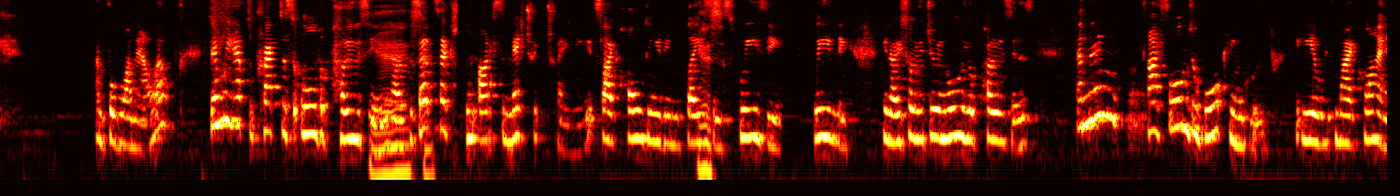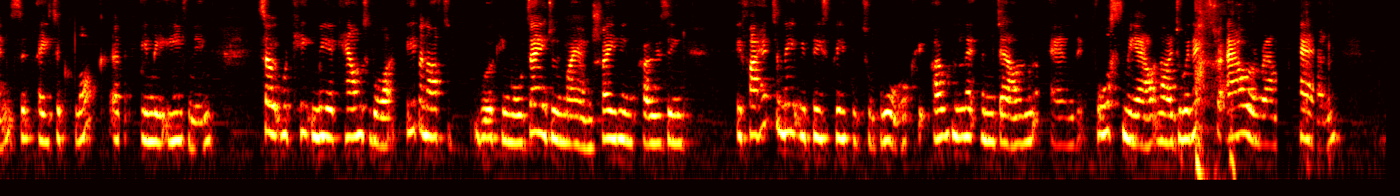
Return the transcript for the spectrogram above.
and for one hour. Then we have to practice all the posing, yes. you know, because that's actually isometric training. It's like holding it in place yes. and squeezing, squeezing, you know, so you're doing all your poses. And then I formed a walking group here with my clients at eight o'clock in the evening. So it would keep me accountable, uh, even after working all day, doing my own training, posing if I had to meet with these people to walk, I wouldn't let them down and it forced me out. And I do an extra hour around town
